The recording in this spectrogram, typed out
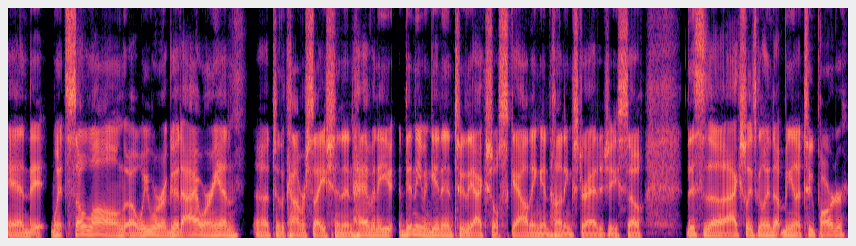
And it went so long. Uh, we were a good hour in uh, to the conversation and haven't e- didn't even get into the actual scouting and hunting strategy. So this uh, actually is going to end up being a two parter.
